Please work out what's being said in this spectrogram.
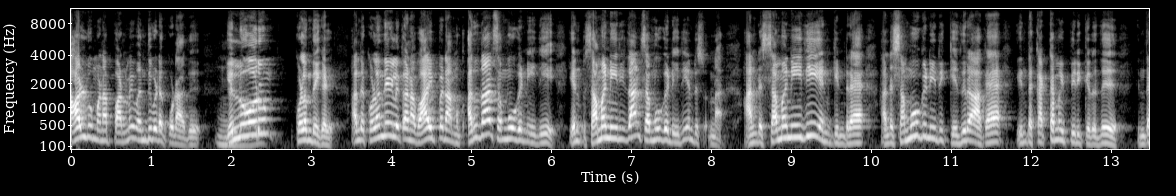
தாழ்வு மனப்பான்மை வந்துவிடக்கூடாது. எல்லோரும் குழந்தைகள். அந்த குழந்தைகளுக்கான வாய்ப்பை நாம் அதுதான் சமூக நீதி என் சமநீதி தான் சமூக நீதி என்று சொன்னார். அந்த சமநீதி என்கின்ற அந்த சமூக நீதிக்கு எதிராக இந்த கட்டமைப்பு இருக்கிறது. இந்த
